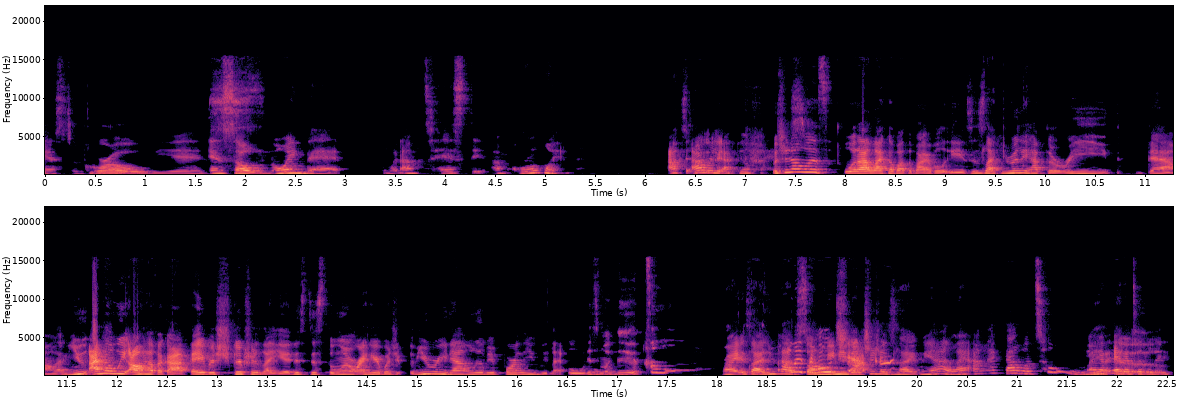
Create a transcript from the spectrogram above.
chance to grow." Grow, yes. And so, knowing that when I'm tested, I'm growing. I, I really I feel. That. But you know what's what I like about the Bible is it's like you really have to read down. Like you, I know we all have like our favorite scriptures. Like yeah, this this the one right here. But you, if you read down a little bit further, you be like, oh, this one good too. right? It's like you have like so many that chapter. you just like, man, I like I like that one too. I gotta add it to the list.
